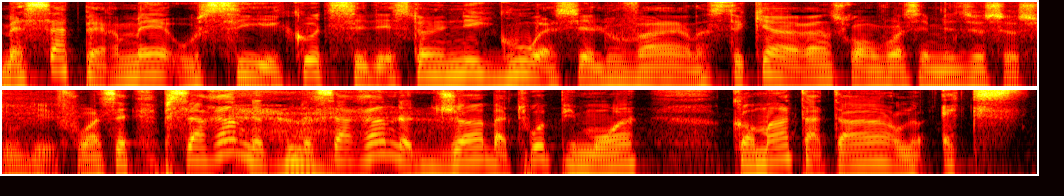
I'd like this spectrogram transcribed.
Mais ça permet aussi, écoute, c'est un égout à ciel ouvert. C'est écœurant ce qu'on voit ces médias sociaux des fois. Puis ça rend notre, ça rend notre job à toi puis moi, commentateur, là, extrêmement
